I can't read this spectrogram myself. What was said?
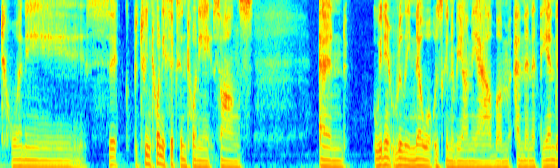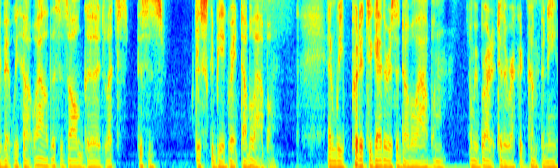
26, between 26 and 28 songs. And we didn't really know what was going to be on the album. And then at the end of it, we thought, wow, this is all good. Let's, this is, this could be a great double album. And we put it together as a double album and we brought it to the record company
